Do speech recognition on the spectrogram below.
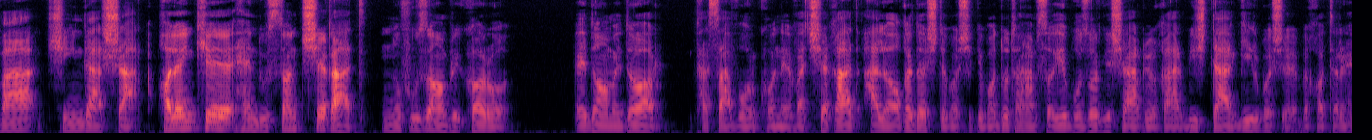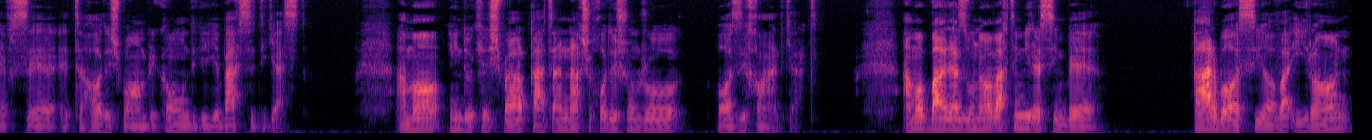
و چین در شرق. حالا اینکه هندوستان چقدر نفوذ آمریکا رو ادامه دار تصور کنه و چقدر علاقه داشته باشه که با دو تا همسایه بزرگ شرقی و غربیش درگیر باشه به خاطر حفظ اتحادش با آمریکا اون دیگه یه بحث دیگه است. اما این دو کشور قطعا نقش خودشون رو بازی خواهند کرد. اما بعد از اونا وقتی می‌رسیم به غرب آسیا و ایران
